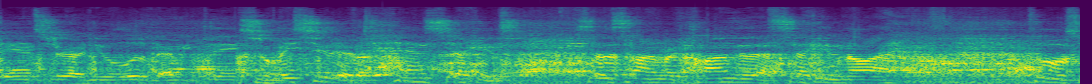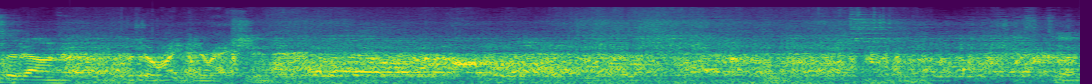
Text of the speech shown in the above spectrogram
dancer. I do a little of everything. So basically, you have 10 seconds. So this time, I'm gonna climb to that second knot, pull upside down with the right direction. it's tough.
